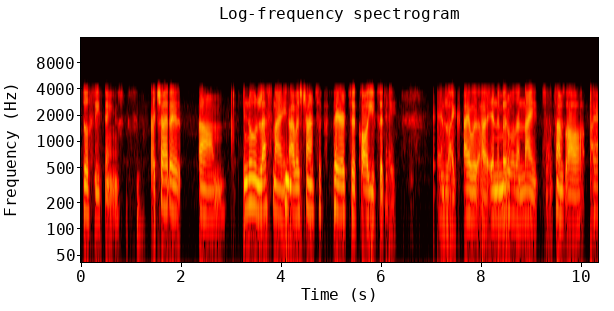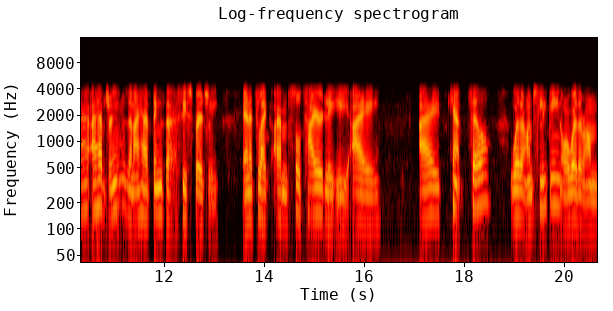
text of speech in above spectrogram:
still see things, I try to. Um, I knew last night I was trying to prepare to call you today, and like I was uh, in the middle of the night. Sometimes I'll I, I have dreams and I have things that I see spiritually, and it's like I'm so tired lately. I I can't tell whether I'm sleeping or whether I'm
